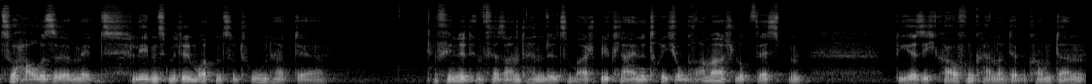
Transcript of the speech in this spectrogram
zu Hause mit Lebensmittelmotten zu tun hat, der findet im Versandhandel zum Beispiel kleine Trichogramma, Schlupfwespen, die er sich kaufen kann und der bekommt dann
